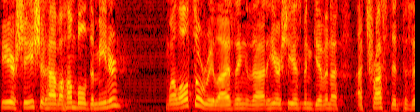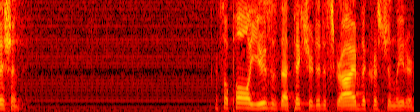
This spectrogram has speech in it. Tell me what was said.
he or she should have a humble demeanor while also realizing that he or she has been given a, a trusted position. And so Paul uses that picture to describe the Christian leader.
